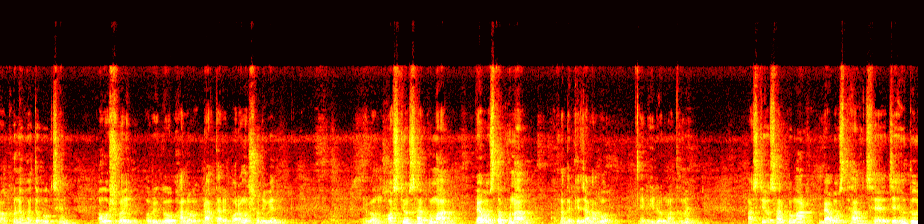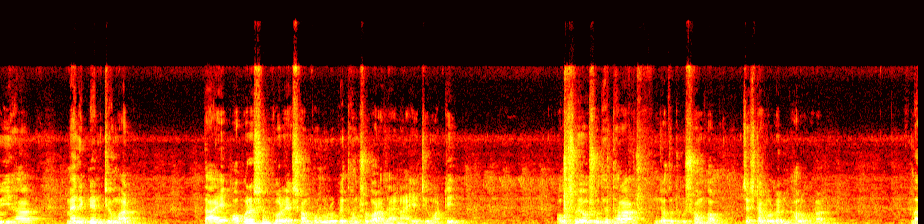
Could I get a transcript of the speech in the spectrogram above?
লক্ষণে হয়তো ভুগছেন, অবশ্যই অভিজ্ঞ ভালো ডাক্তারের পরামর্শ নেবেন এবং অস্টিওসার্কোমার ব্যবস্থাপনা আপনাদেরকে জানাব এই ভিডিওর মাধ্যমে। অস্টিওসার্কোমার ব্যবস্থা হচ্ছে, যেহেতু ইহা ম্যালিগনেন্ট টিউমার তাই অপারেশন করে সম্পূর্ণরূপে ধ্বংস করা যায় না এই টিউমারটি অবশ্যই ওষুধের দ্বারা যতটুকু সম্ভব চেষ্টা করবেন ভালো করার। বা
